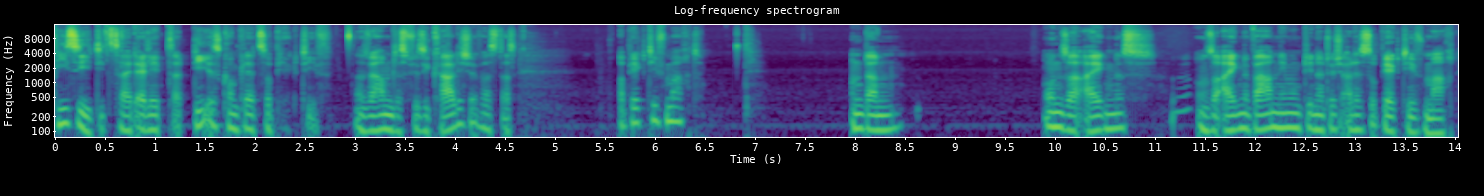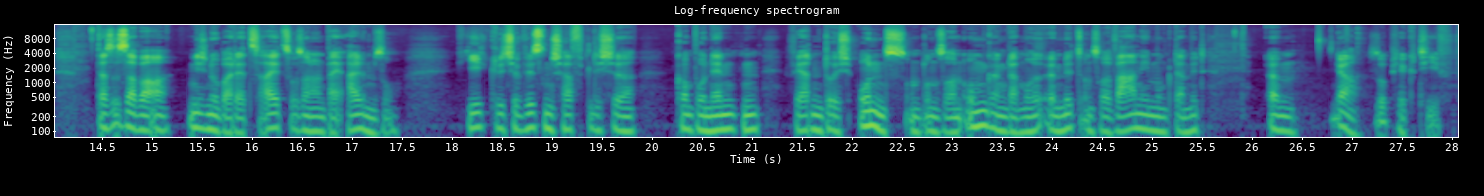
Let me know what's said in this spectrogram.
wie sie die Zeit erlebt hat, die ist komplett subjektiv. Also wir haben das Physikalische, was das objektiv macht. Und dann unser eigenes, unsere eigene Wahrnehmung, die natürlich alles subjektiv macht. Das ist aber nicht nur bei der Zeit so, sondern bei allem so. Jegliche wissenschaftliche Komponenten werden durch uns und unseren Umgang damit, unsere Wahrnehmung damit, ähm, ja, subjektiv.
